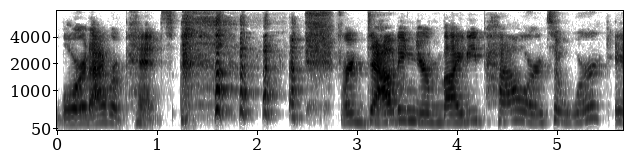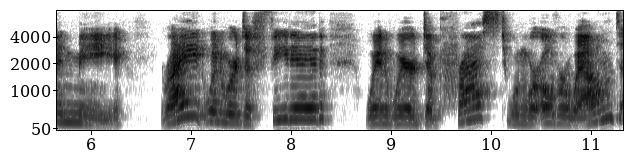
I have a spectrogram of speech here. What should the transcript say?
Lord, I repent for doubting your mighty power to work in me, right? When we're defeated, when we're depressed, when we're overwhelmed,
